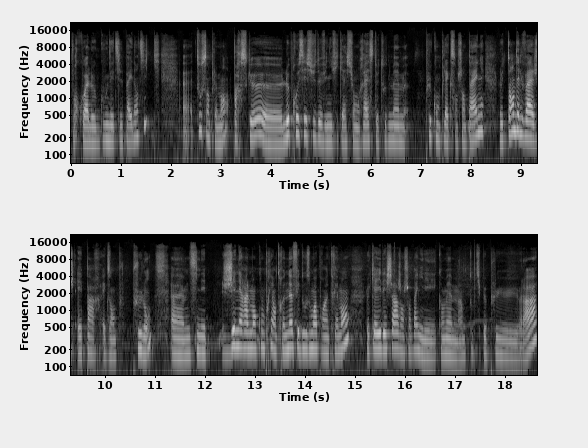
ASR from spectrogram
pourquoi le goût n'est-il pas identique? Euh, Tout simplement parce que le processus de vinification reste tout de même plus complexe en Champagne. Le temps d'élevage est par exemple plus long. S'il n'est généralement compris entre 9 et 12 mois pour un crément. Le cahier des charges en Champagne, il est quand même un tout petit peu plus... Voilà.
